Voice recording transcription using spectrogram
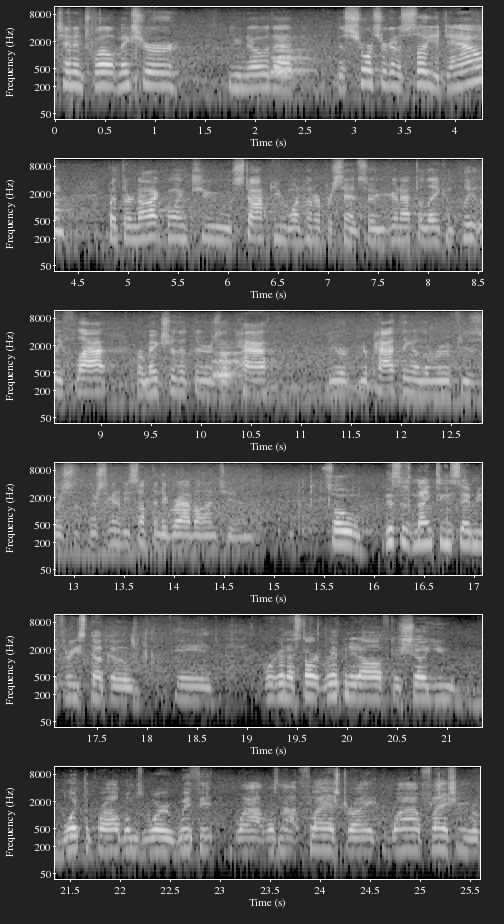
10 and 12, make sure you know that the shorts are going to slow you down, but they're not going to stop you 100%. So you're going to have to lay completely flat or make sure that there's a path, your, your pathing on the roof, is there's, there's going to be something to grab onto. So this is 1973 stucco, and we're gonna start ripping it off to show you what the problems were with it, why it was not flashed right, why flashing re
